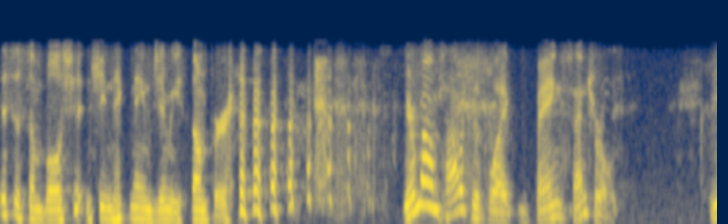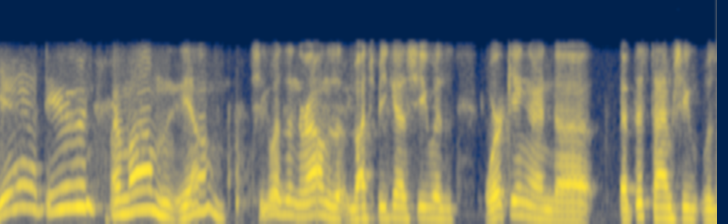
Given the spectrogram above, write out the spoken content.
"This is some bullshit," and she nicknamed Jimmy Thumper. Your mom's house is like Bang Central. yeah, dude. My mom, you know, she wasn't around as much because she was working, and uh at this time she was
